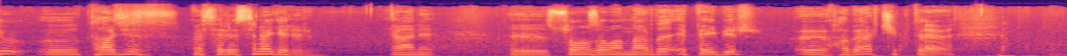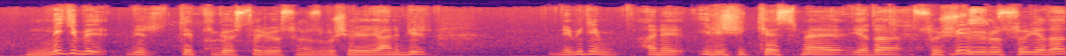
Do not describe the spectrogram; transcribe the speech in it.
Şu e, taciz meselesine gelelim. Yani e, son zamanlarda epey bir e, haber çıktı. Evet. Ne gibi bir tepki gösteriyorsunuz bu şeye? Yani bir ne bileyim hani ilişik kesme ya da suç Biz- duyurusu ya da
